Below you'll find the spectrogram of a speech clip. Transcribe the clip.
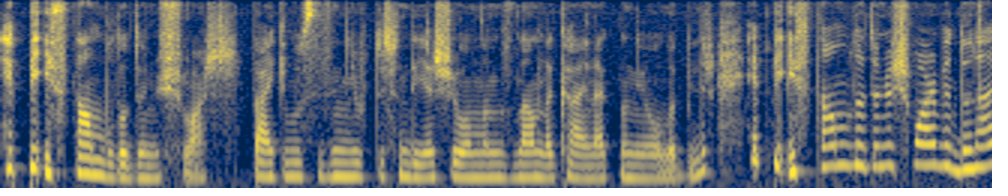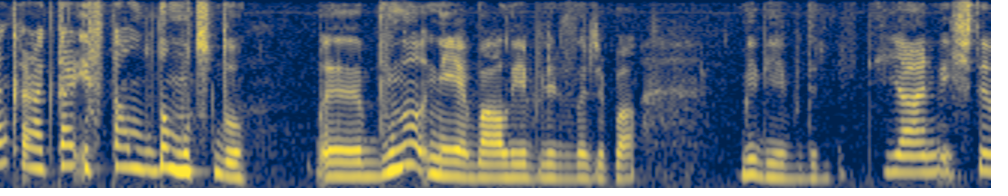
hep bir İstanbul'a dönüş var. Belki bu sizin yurt dışında yaşıyor olmanızdan da kaynaklanıyor olabilir. Hep bir İstanbul'a dönüş var ve dönen karakter İstanbul'da mutlu. Ee, bunu neye bağlayabiliriz acaba? Ne diyebiliriz? Yani işte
